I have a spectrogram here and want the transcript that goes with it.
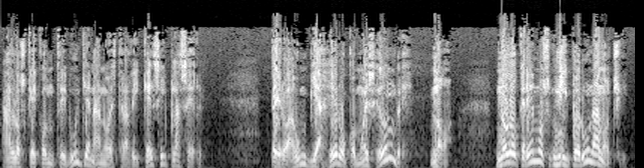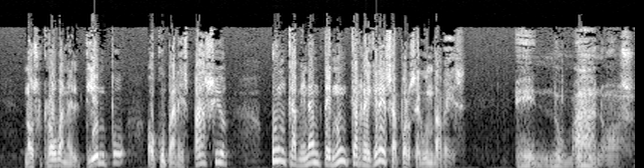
a los que contribuyen a nuestra riqueza y placer. Pero a un viajero como ese hombre, no. No lo queremos ni por una noche. Nos roban el tiempo, ocupan espacio. Un caminante nunca regresa por segunda vez. Inhumanos.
